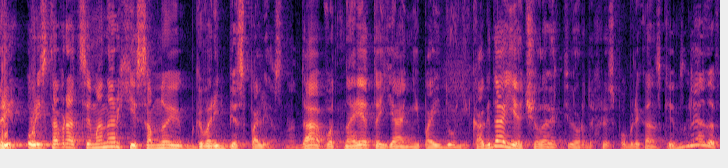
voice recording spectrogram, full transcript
о реставрации монархии со мной говорить бесполезно. Да? Вот на это я не пойду никогда, я человек твердых республиканских взглядов.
